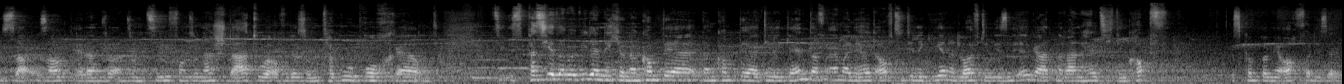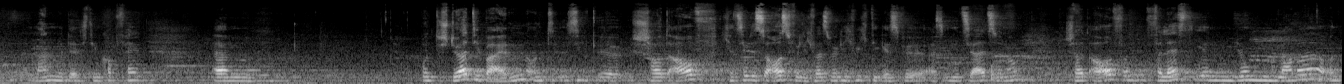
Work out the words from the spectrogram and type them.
saugt er dann so an so einem Ziel von so einer Statue auch wieder so ein Tabubruch. Ja, und es passiert aber wieder nicht und dann kommt, der, dann kommt der Dirigent auf einmal, der hört auf zu dirigieren und läuft in diesen Irrgarten rein, hält sich den Kopf. Das kommt bei mir auch vor, dieser Mann, mit der sich den Kopf hält. Ähm, und stört die beiden und sie äh, schaut auf, ich erzähle das so ausführlich, weil es wirklich wichtig ist für, als Initialzündung, schaut auf und verlässt ihren jungen Lover und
